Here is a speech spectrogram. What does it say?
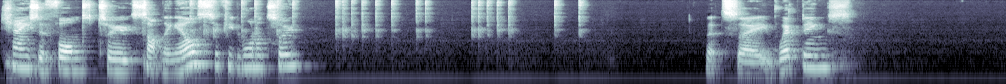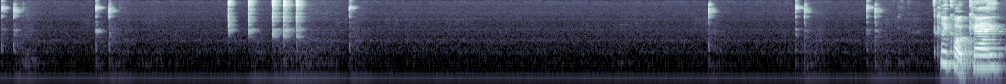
change the font to something else if you wanted to. Let's say Webdings. Click OK.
